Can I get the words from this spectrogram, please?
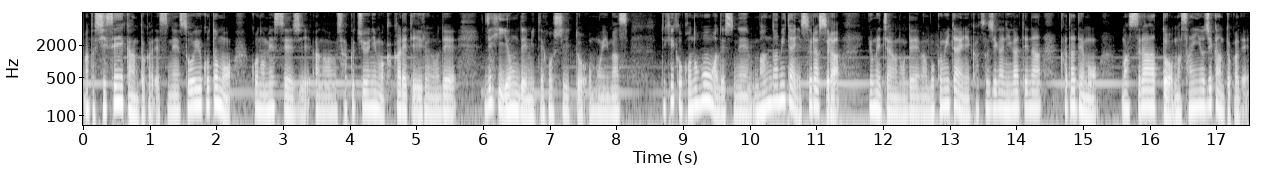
また死生観とかですねそういうこともこのメッセージあの作中にも書かれているので是非読んでみてほしいと思います。で結構この本はですね漫画みたいにスラスラ読めちゃうので、まあ、僕みたいに活字が苦手な方でも、まあ、スラーっと、まあ、34時間とかで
